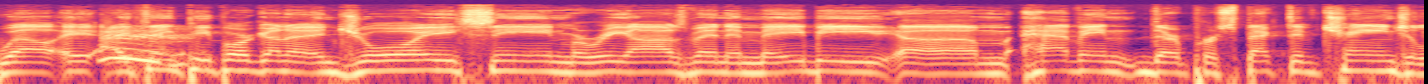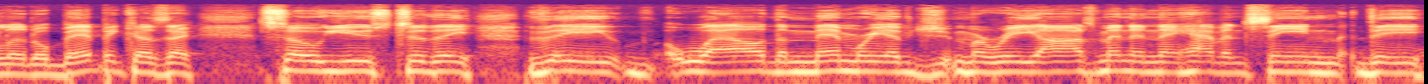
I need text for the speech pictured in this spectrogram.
Well, I, I think people are going to enjoy seeing Marie Osmond and maybe um, having their perspective change a little bit because they're so used to the the well the memory of Marie Osmond and they haven't seen the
